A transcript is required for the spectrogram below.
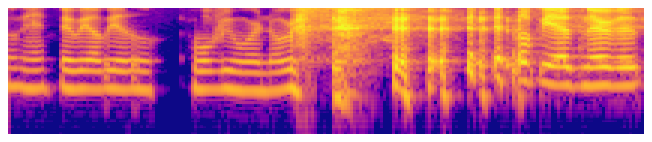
Okay, maybe I'll be a little, I won't be more nervous. Hope be as nervous.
